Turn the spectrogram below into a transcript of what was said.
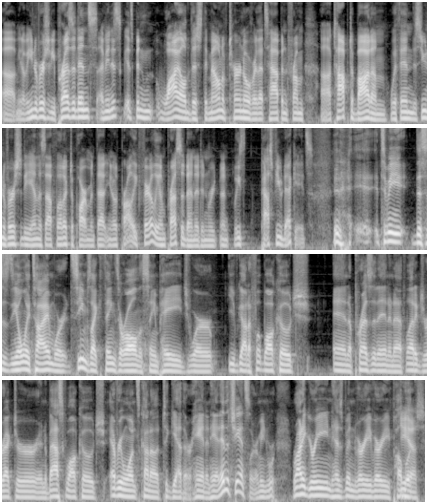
uh, you know, university presidents. I mean, it's it's been wild this the amount of turnover that's happened from uh, top to bottom within this university and this athletic department that you know probably fairly unprecedented in, re- at least past few decades. It, it, to me, this is the only time where it seems like things are all on the same page. Where you've got a football coach and a president, an athletic director, and a basketball coach. Everyone's kind of together, hand in hand, and the chancellor. I mean, Ronnie Green has been very, very public yes.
